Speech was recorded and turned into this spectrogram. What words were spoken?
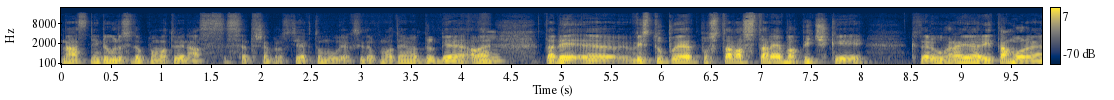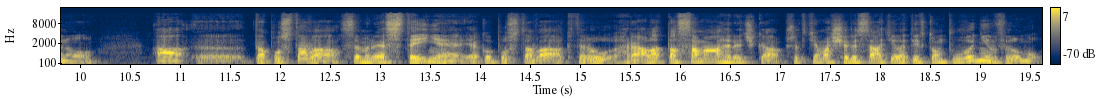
nás někdo, kdo si to pamatuje, nás setře prostě jak tomu, jak si to pamatujeme blbě, ale hmm. tady e, vystupuje postava staré babičky, kterou hraje Rita Moreno a e, ta postava se jmenuje stejně jako postava, kterou hrála ta samá herečka před těma 60 lety v tom původním filmu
